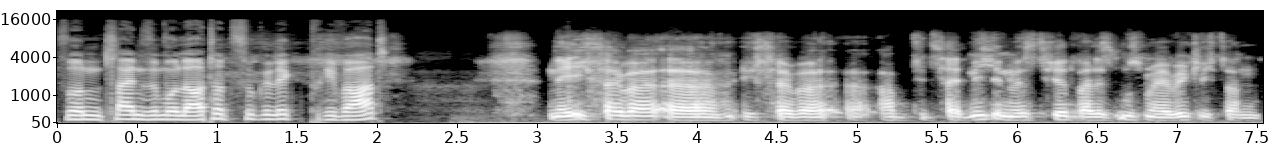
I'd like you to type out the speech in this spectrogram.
so einen kleinen Simulator zugelegt, privat? Nee, ich selber, äh, ich selber äh, habe die Zeit nicht investiert, weil das muss man ja wirklich dann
